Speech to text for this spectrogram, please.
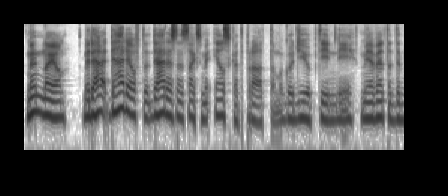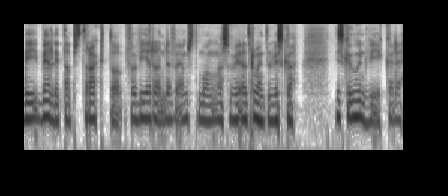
Men nåja, men det här, det här är ofta, det här är en sån sak som jag älskar att prata om och gå djupt in i, men jag vet att det blir väldigt abstrakt och förvirrande för hemskt många, så jag tror inte att vi ska, vi ska undvika det.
